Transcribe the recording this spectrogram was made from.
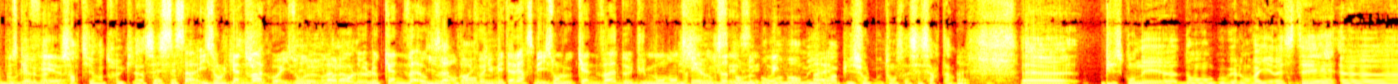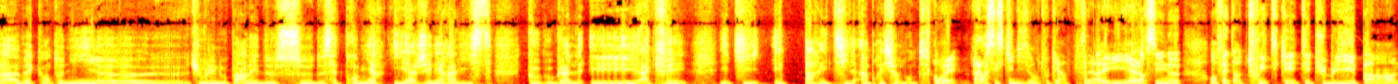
Google va fait, nous euh, sortir un truc là. Bah, c'est ça, certain. ils ont le canevas sûr. quoi, ils ont Et vraiment voilà. le, le canevas, Ils encore une fois du métaverse, mais ils ont le canevas de, du monde Bien entier. sûr, donc ils attendent le bon oui. moment, mais ils vont appuyer sur le bouton, ça c'est certain. Euh, Puisqu'on est euh, dans Google, on va y rester. Euh, avec Anthony, euh, tu voulais nous parler de, ce, de cette première IA généraliste que Google est, a créée et qui est, paraît-il, impressionnante. Ouais, alors c'est ce qu'ils disent en tout cas. Alors c'est une, en fait, un tweet qui a été publié par un,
